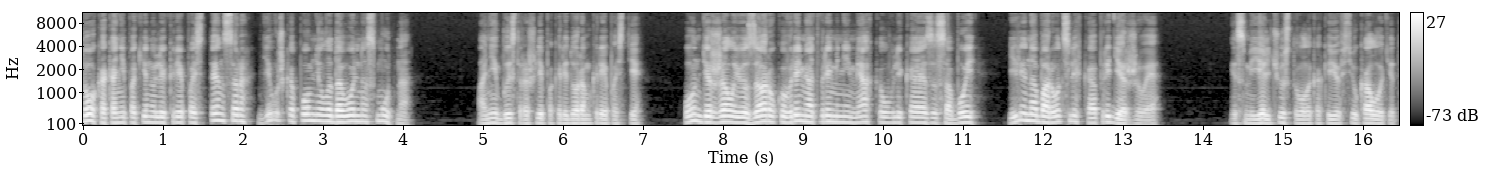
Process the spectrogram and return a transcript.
То, как они покинули крепость Тенсор, девушка помнила довольно смутно. Они быстро шли по коридорам крепости. Он держал ее за руку, время от времени мягко увлекая за собой или, наоборот, слегка придерживая. Эсмиель чувствовала, как ее всю колотит.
